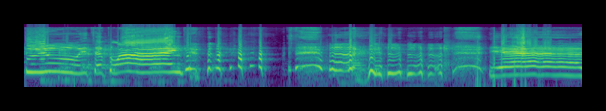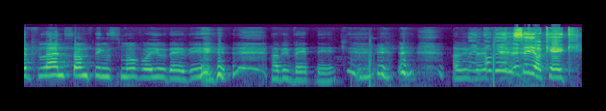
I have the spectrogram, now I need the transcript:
To you. It's a prank. yeah, I planned something small for you, baby. Happy birthday. Happy birthday. didn't see your cake.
